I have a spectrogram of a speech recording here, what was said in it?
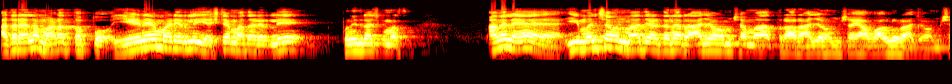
ಆ ಥರ ಎಲ್ಲ ಮಾಡೋದು ತಪ್ಪು. ಏನೇ ಮಾಡಿರಲಿ, ಎಷ್ಟೇ ಮಾತಾಡಿರಲಿ, ಪುನೀತ್ ರಾಜ್ಕುಮಾರ್ ಆಮೇಲೆ ಈ ಮನುಷ್ಯ ಒಂದು ಮಾತು ಹೇಳ್ತಾನೆ, ರಾಜವಂಶ ಮಾತ್ರ, ರಾಜವಂಶ, ಯಾವಾಗಲೂ ರಾಜವಂಶ.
